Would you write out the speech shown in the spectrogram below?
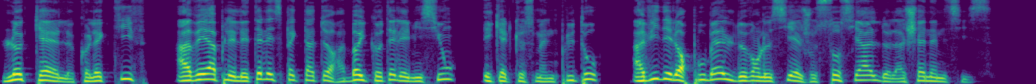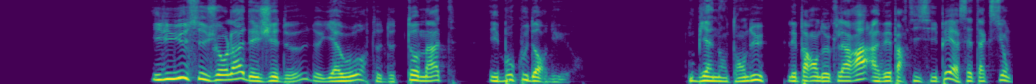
Lequel collectif avait appelé les téléspectateurs à boycotter l'émission et quelques semaines plus tôt à vider leurs poubelles devant le siège social de la chaîne M6. Il y eut ce jour-là des jets d'œufs, de yaourts, de tomates et beaucoup d'ordures. Bien entendu, les parents de Clara avaient participé à cette action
